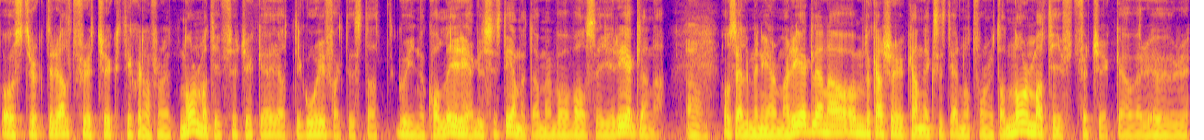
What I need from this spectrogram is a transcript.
Och strukturellt förtryck till skillnad från ett normativt förtryck är ju att det går ju faktiskt att gå in och kolla i regelsystemet, ja, men vad, vad säger reglerna? Ja. Och så eliminerar man reglerna och då kanske det kan existera något form av normativt förtryck över hur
